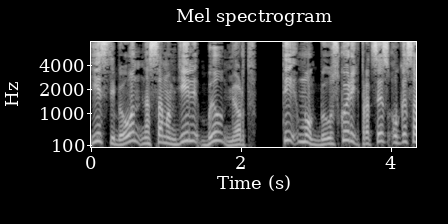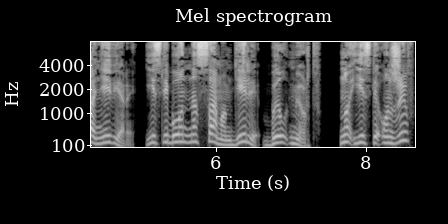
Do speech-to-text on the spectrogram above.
если бы он на самом деле был мертв. Ты мог бы ускорить процесс угасания веры, если бы он на самом деле был мертв. Но если он жив,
